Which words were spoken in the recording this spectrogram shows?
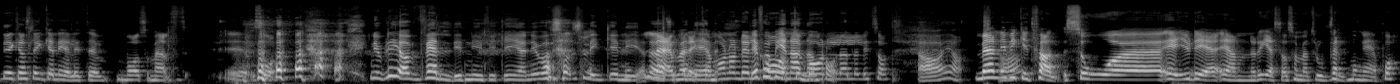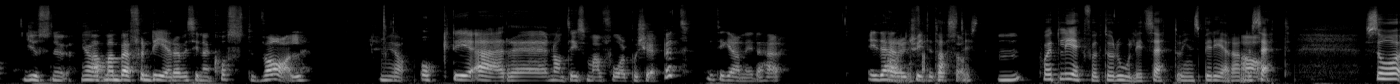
det kan slinka ner lite vad som helst. Eh, så. Nu blir jag väldigt nyfiken Jenny vad som slinker ner där. Nej alltså, men det, kan vara någon det podd. eller sånt. Ja, ja. Men i Ja. vilket fall så eh, är ju det en resa som jag tror väldigt många är på just nu. Ja. Att man börjar fundera över sina kostval. ja. Och det är eh, någonting som man får på köpet lite grann i det här, i det här Ja, retreatet också. fantastiskt. Mm. På ett lekfullt och roligt sätt och inspirerande Ja. sätt. Så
